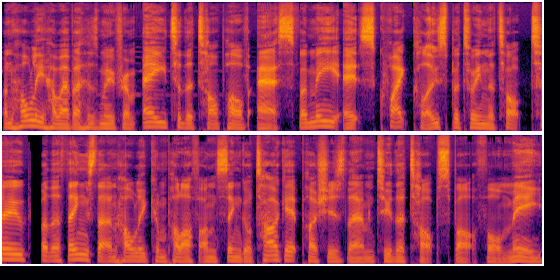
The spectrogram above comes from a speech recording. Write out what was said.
Unholy, however, has moved from A to the top of S. For me, it's quite close between the top two, but the things that Unholy can pull off on single target pushes them to the top spot for me.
